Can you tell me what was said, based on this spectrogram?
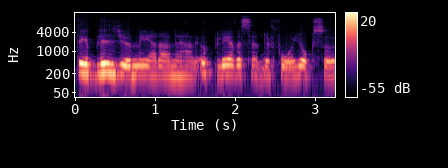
det blir ju mera den här upplevelsen. Du får ju också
